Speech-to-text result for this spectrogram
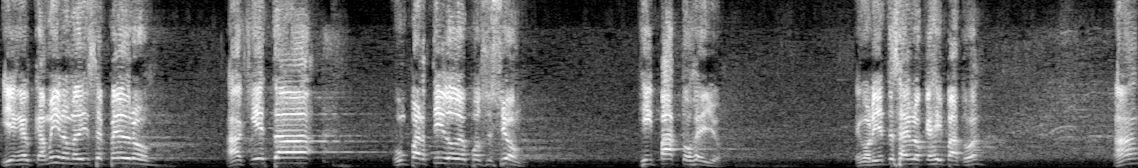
y en el camino me dice Pedro, aquí está un partido de oposición, hipatos ellos. En Oriente saben lo que es hipato, ¿eh? ¿Ah?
